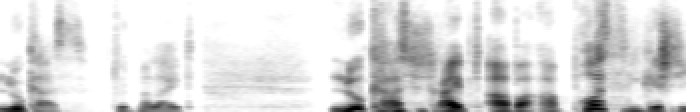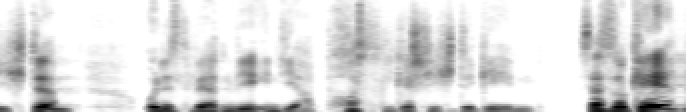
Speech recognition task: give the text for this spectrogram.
Lukas, tut mir leid. Lukas schreibt aber Apostelgeschichte und jetzt werden wir in die Apostelgeschichte gehen. Ist das okay?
